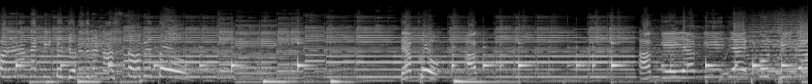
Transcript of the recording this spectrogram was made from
পারে না নাকি একটু জোরে জোরে নাচতে হবে তো। দেখো আগে আগে যায় কঠিনা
